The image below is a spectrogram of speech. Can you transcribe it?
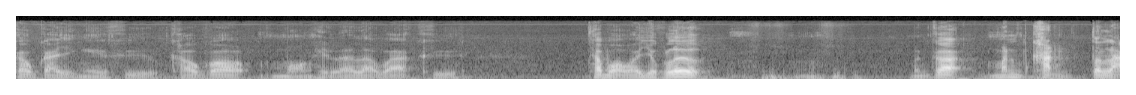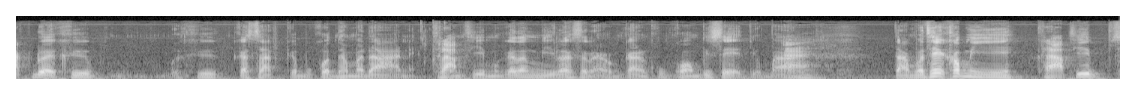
ก้าวไกลอย่างนี้ก็คือเขาก็มองเห็นแล้วล่ะว่าคือ ถ้าบอกว่ายกเลิก มันก็มันขัดตลักด้วยคือ คือกษัตริย์กับบุคคลธรรมดาเนี่ยครับบางทีมันก็ต้องมีลักษณะของการคุ้มครองพิเศษอยู่บ้างอ่าต่างประเทศเขามีครับที่ส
